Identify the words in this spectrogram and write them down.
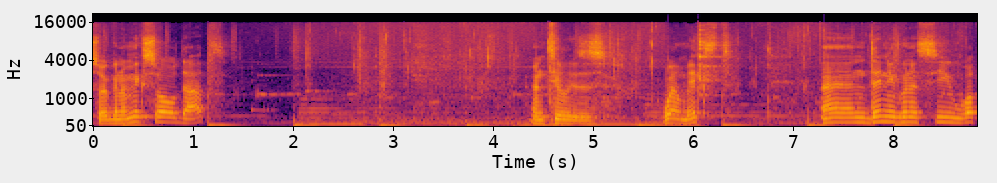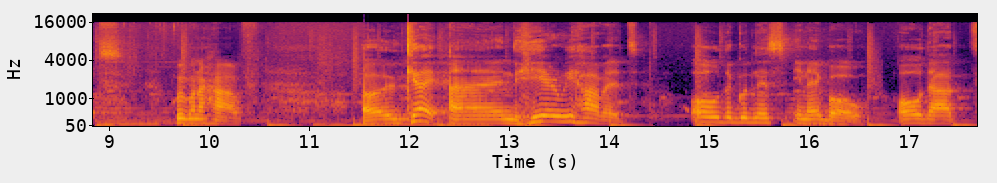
so we're gonna mix all that until it's well mixed and then you're gonna see what we're gonna have. Okay, and here we have it. All the goodness in a bowl. All that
